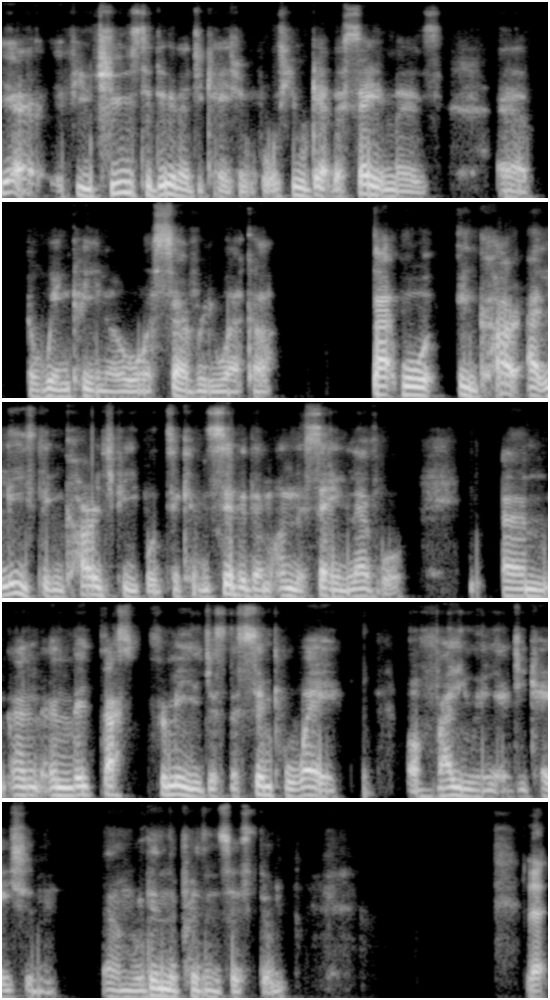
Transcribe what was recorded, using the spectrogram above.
yeah, if you choose to do an education course, you'll get the same as uh, a wing cleaner or a servery worker. That will encourage, at least encourage people to consider them on the same level. Um, and and they, that's for me just a simple way of valuing education um, within the prison system. Look,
